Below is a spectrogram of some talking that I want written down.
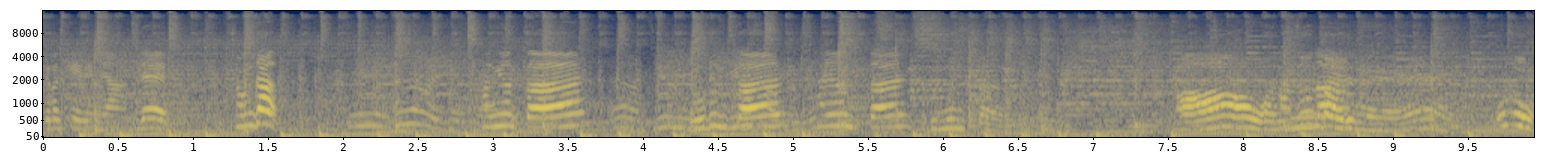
그렇게 그냥. 네, 정답! 상현달, 보름달, 하얀달, 금음달. 아, 완전 다르네. 어머!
